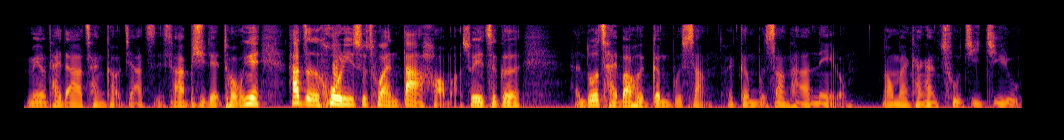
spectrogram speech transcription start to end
没有太大的参考价值，它必须得投，因为它这个获利是突然大好嘛，所以这个很多财报会跟不上，会跟不上它的内容。那我们来看看触及记录，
